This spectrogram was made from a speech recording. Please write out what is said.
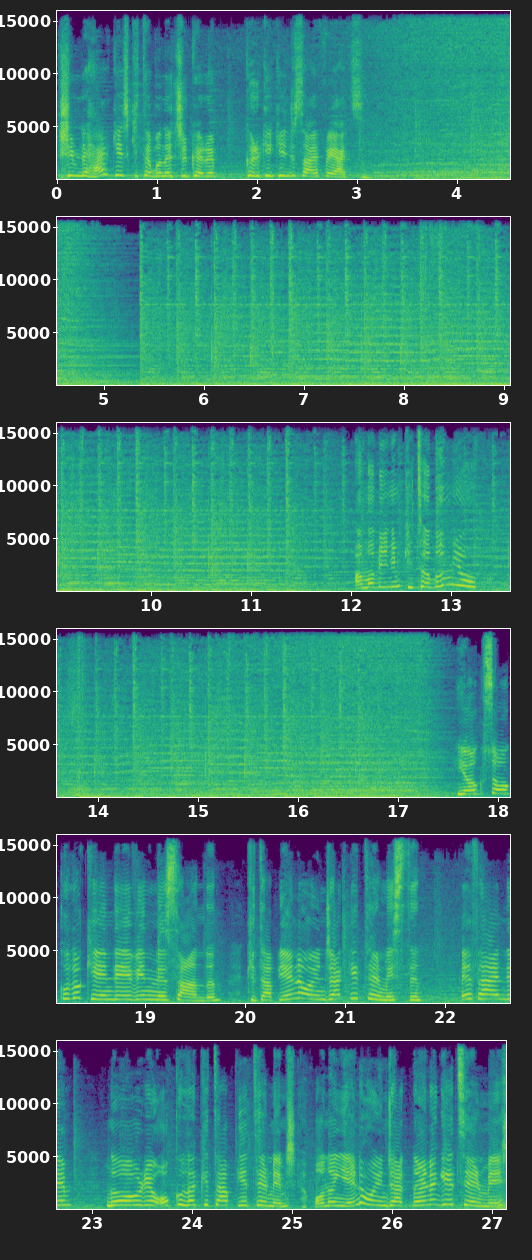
Şimdi herkes kitabını çıkarıp 42. sayfayı açsın. Ama benim kitabım yok. Yoksa okulu kendi evin mi sandın? Kitap yerine oyuncak getirmişsin. Efendim, Gauri okula kitap getirmemiş. Onun yerine oyuncaklarını getirmiş.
